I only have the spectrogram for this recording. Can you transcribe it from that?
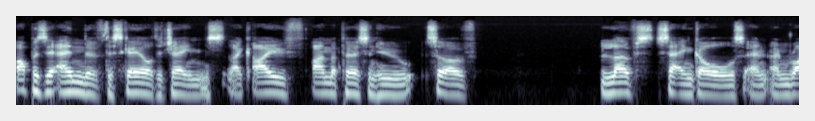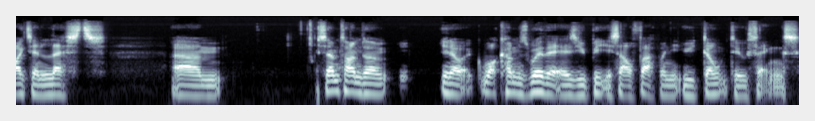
opposite end of the scale to James, like I've I'm a person who sort of loves setting goals and, and writing lists. Um sometimes I'm you know, what comes with it is you beat yourself up when you, you don't do things.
